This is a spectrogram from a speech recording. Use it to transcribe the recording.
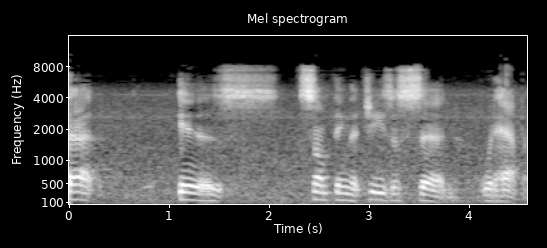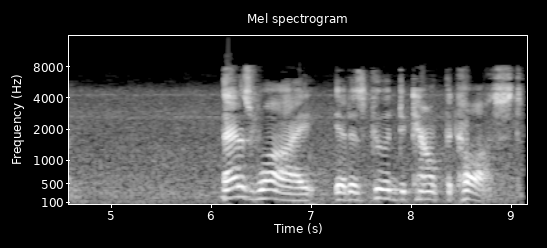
That is something that Jesus said would happen. That is why it is good to count the cost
